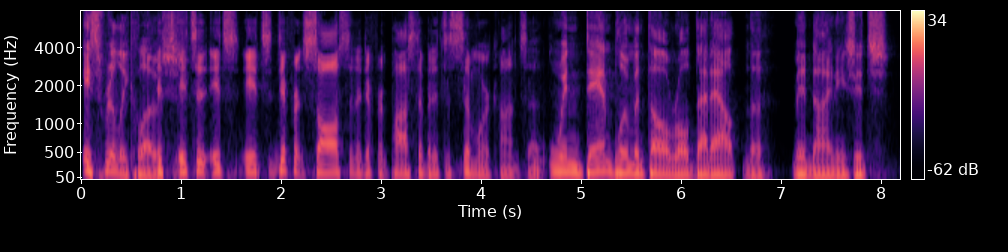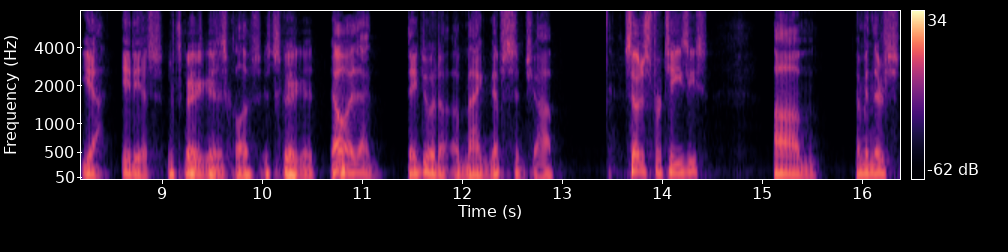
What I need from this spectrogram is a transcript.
It's really close. It's it's a, it's it's a different sauce and a different pasta, but it's a similar concept. when Dan Blumenthal rolled that out in the mid '90s, it's yeah, it is. It's very It- good. It's close. It's, It's very good. Oh, that, they do a, a magnificent job. So does Fratesi's. Um, I mean, there's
